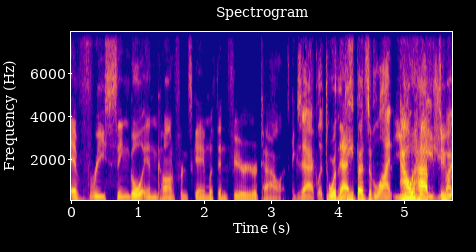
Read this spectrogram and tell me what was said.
every single in conference game with inferior talent. Exactly. Toward the that, defensive line, you have to you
